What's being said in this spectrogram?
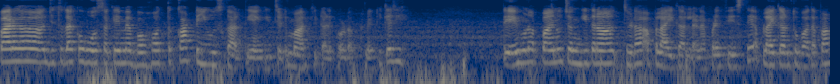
ਪਰ ਅਹ, ਜਿੱਥੋਂ ਤੱਕ ਹੋ ਸਕੇ ਮੈਂ ਬਹੁਤ ਘੱਟ ਯੂਜ਼ ਕਰਦੀ ਹਾਂਗੀ ਜਿਹੜੇ ਮਾਰਕੀਟ ਵਾਲੇ ਪ੍ਰੋਡਕਟ ਨੇ ਠੀਕ ਹੈ ਜੀ? ਤੇ ਹੁਣ ਆਪਾਂ ਇਹਨੂੰ ਚੰਗੀ ਤਰ੍ਹਾਂ ਜਿਹੜਾ ਅਪਲਾਈ ਕਰ ਲੈਣਾ ਆਪਣੇ ਫੇਸ ਤੇ ਅਪਲਾਈ ਕਰਨ ਤੋਂ ਬਾਅਦ ਆਪਾਂ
